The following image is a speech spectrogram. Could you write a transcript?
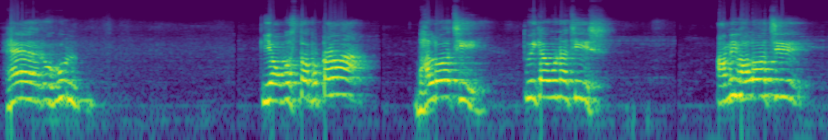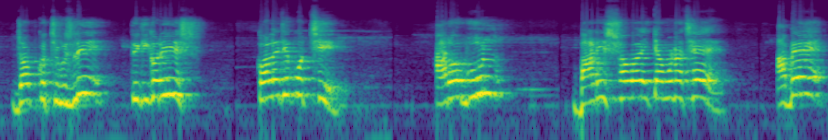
হ্যাঁ রুহুল। কি অবস্থা বোটা ভালো আছি? তুই কেমন আছিস? আমি ভালো আছি। জব করছি, বুঝলি? তুই কি করিস? কলেজে পড়ছি। আরও ভুল? বাড়ির সবাই কেমন আছে? আবে,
